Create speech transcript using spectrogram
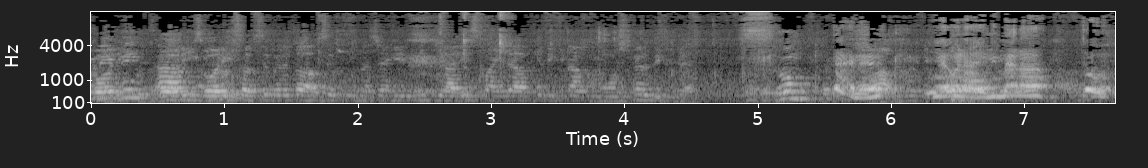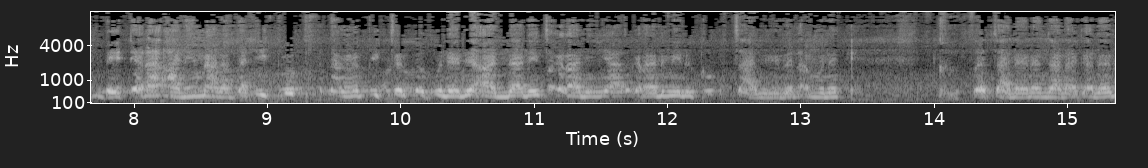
गौरी गौरी गौरी सबसे पहले तो आपसे पूछना चाहेंगे इतनी प्यारी स्माइल है आपकी लेकिन आप इमोशनल दिख रहे हैं। तुम त्यानं एवढा आणि मला तो भेटायला आणि मला त्याची खूप चांगला पिक्चर बघून आणि सगळ्यांनी याद करा आणि मी खूप चांगलं म्हणे खूप चांगलं झाला कारण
